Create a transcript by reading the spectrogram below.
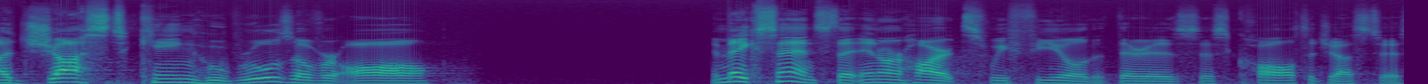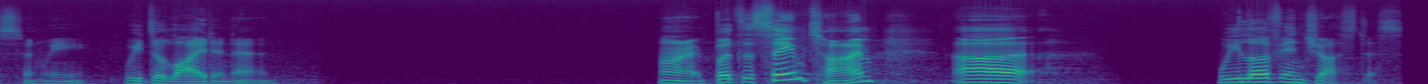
a just king who rules over all, it makes sense that in our hearts we feel that there is this call to justice and we, we delight in it. All right, but at the same time, uh, we love injustice.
